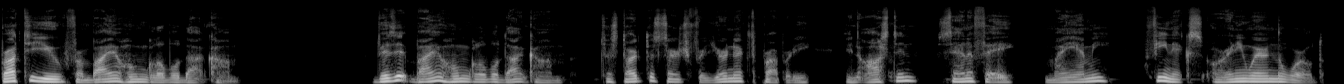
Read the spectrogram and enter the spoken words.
brought to you from BuyAHomeGlobal.com. Visit BuyAHomeGlobal.com to start the search for your next property in Austin, Santa Fe, Miami, Phoenix, or anywhere in the world.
